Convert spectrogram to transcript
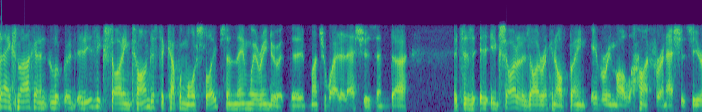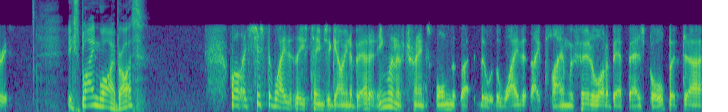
Thanks, Mark. And look, it is exciting time. Just a couple more sleeps, and then we're into it. The much-awaited Ashes, and uh, it's as excited as I reckon I've been ever in my life for an Ashes series. Explain why, Bryce. Well, it's just the way that these teams are going about it. England have transformed the, the, the way that they play, and we've heard a lot about Bazball, but uh,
